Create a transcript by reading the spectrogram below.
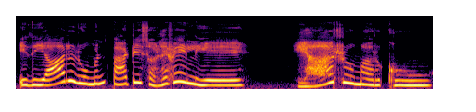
இது யாரு ரூம்னு பாட்டி சொல்லவே இல்லையே. யார் ரூமா இருக்கும்?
